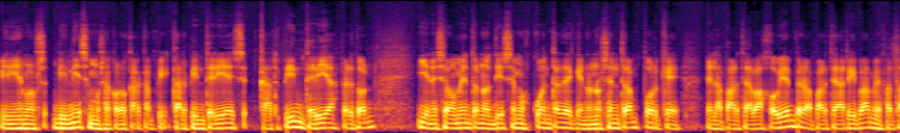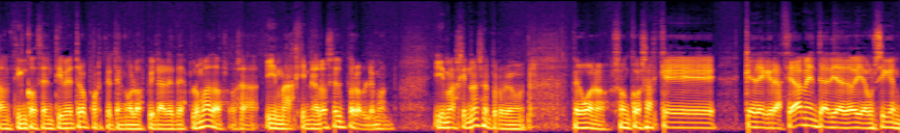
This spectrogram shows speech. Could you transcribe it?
viniésemos, viniésemos a colocar carpinterías, carpinterías perdón, y en ese momento nos diésemos cuenta de que no nos entran porque en la parte de abajo bien, pero en la parte de arriba me faltan 5 centímetros porque tengo los pilares desplomados. O sea, imaginaros el problemón. Imaginaros el problemón. Pero bueno, son cosas que, que desgraciadamente a día de hoy aún siguen,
